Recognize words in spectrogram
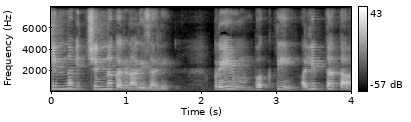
छिन्न विच्छिन्न करणारी झाली. प्रेम भक्ती अलिप्तता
